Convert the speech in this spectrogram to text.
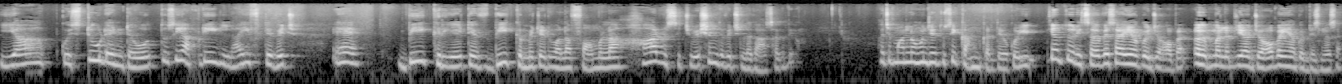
ਜਾਂ ਕੋਈ ਸਟੂਡੈਂਟ ਹੋ, ਤੁਸੀਂ ਆਪਣੀ ਲਾਈਫ ਦੇ ਵਿੱਚ ਇਹ ਬੀ ਕ੍ਰੀਏਟਿਵ ਬੀ ਕਮਿਟਡ ਵਾਲਾ ਫਾਰਮੂਲਾ ਹਰ ਸਿਚੁਏਸ਼ਨ ਦੇ ਵਿੱਚ ਲਗਾ ਸਕਦੇ ਹੋ। ਅੱਛਾ, ਮੰਨ ਲਓ ਹੁਣ ਜੇ ਤੁਸੀਂ ਕੰਮ ਕਰਦੇ ਹੋ, ਕੋਈ ਜਾਂ ਤੁਹਾਡੀ ਸਰਵਿਸ ਹੈ ਜਾਂ ਕੋਈ ਜੌਬ ਹੈ ਮਤਲਬ ਜਾਂ ਜੌਬ ਹੈ ਜਾਂ ਕੋਈ ਬਿਜ਼ਨਸ ਹੈ।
